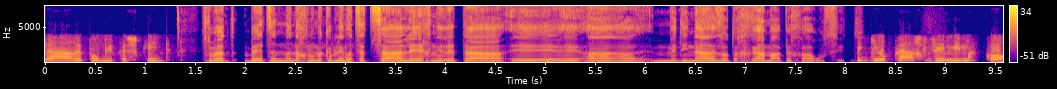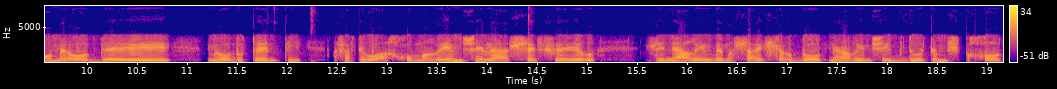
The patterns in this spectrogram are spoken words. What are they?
הרפובליקה שקיד. זאת אומרת, בעצם אנחנו מקבלים הצצה לאיך נראתה אה, המדינה הזאת אחרי המהפכה הרוסית. בדיוק כך, וממקור מאוד, אה, מאוד אותנטי. עכשיו תראו, החומרים של הספר זה נערים במסע הישרדות, נערים שאיבדו את המשפחות.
